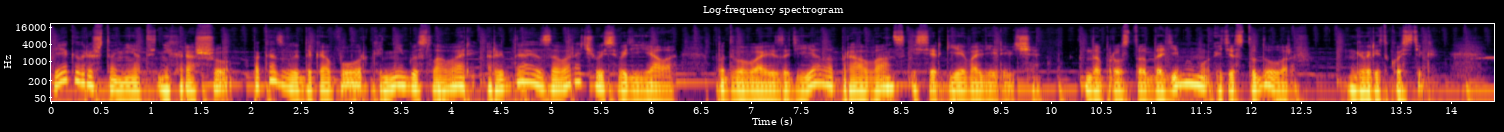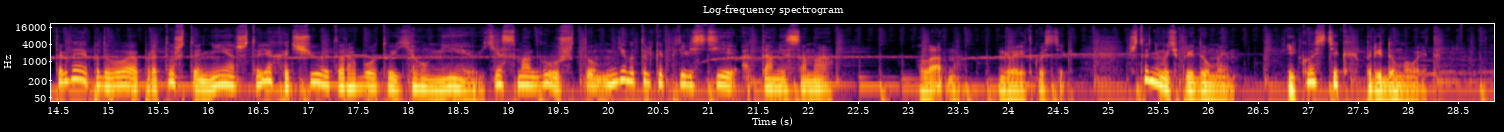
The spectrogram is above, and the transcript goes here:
Я говорю, что нет, нехорошо. Показываю договор, книгу, словарь, рыдаю, заворачиваюсь в одеяло, подвываю из одеяла про аванс и Сергея Валерьевича. «Да просто отдадим ему эти 100 долларов», — говорит Костик. Тогда я подвываю про то, что нет, что я хочу эту работу, я умею, я смогу, что мне бы только перевести, а там я сама. «Ладно», — говорит Костик, — «что-нибудь придумаем». И Костик придумывает —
